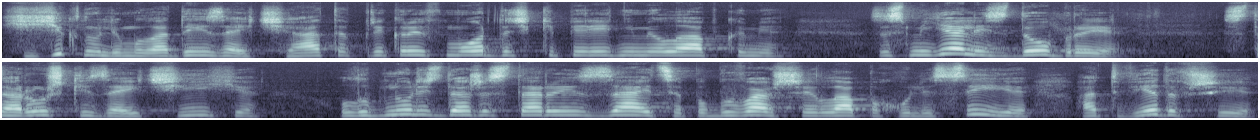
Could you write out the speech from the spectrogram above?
Хихикнули молодые зайчата, прикрыв мордочки передними лапками. Засмеялись добрые старушки-зайчихи – Улыбнулись даже старые зайцы, побывавшие в лапах у лисы и отведавшие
